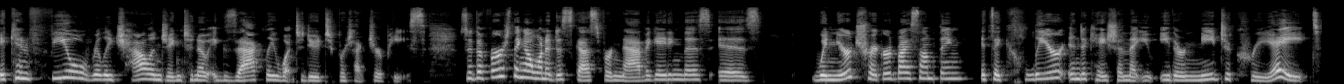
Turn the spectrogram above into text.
it can feel really challenging to know exactly what to do to protect your peace. So, the first thing I want to discuss for navigating this is when you're triggered by something, it's a clear indication that you either need to create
